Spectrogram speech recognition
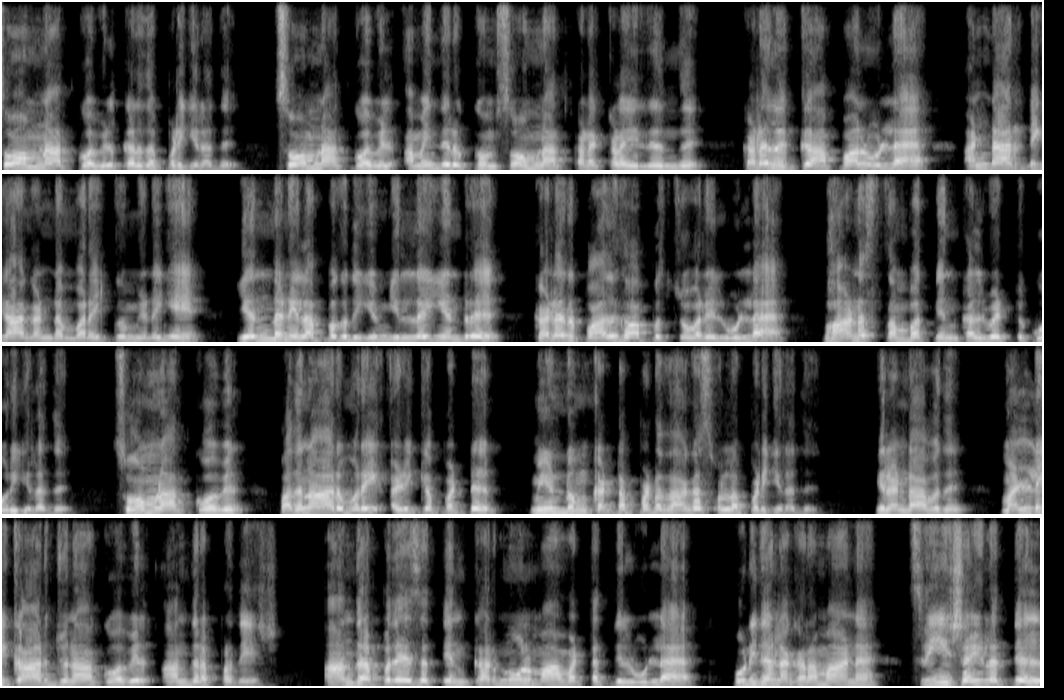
சோம்நாத் கோவில் கருதப்படுகிறது. சோம்நாத் கோவில் அமைந்திருக்கும் சோம்நாத் கடற்கரையிலிருந்து கடலுக்கு அப்பால் உள்ள அண்டார்டிகா கண்டம் வரைக்கும் இடையே எந்த நிலப்பகுதியும் இல்லை என்று கடற் பாதுகாப்பு சுவரில் உள்ள பானஸ்தம்பத்தின் கல்வெட்டு கூறுகிறது. சோம்நாத் கோவில் பதினாறு முறை அழிக்கப்பட்டு மீண்டும் கட்டப்பட்டதாக சொல்லப்படுகிறது. இரண்டாவது மல்லிகார்ஜுனா கோவில் ஆந்திர பிரதேஷ் ஆந்திர பிரதேசத்தின் கர்னூல் மாவட்டத்தில் உள்ள புனித நகரமான ஸ்ரீசைலத்தில்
